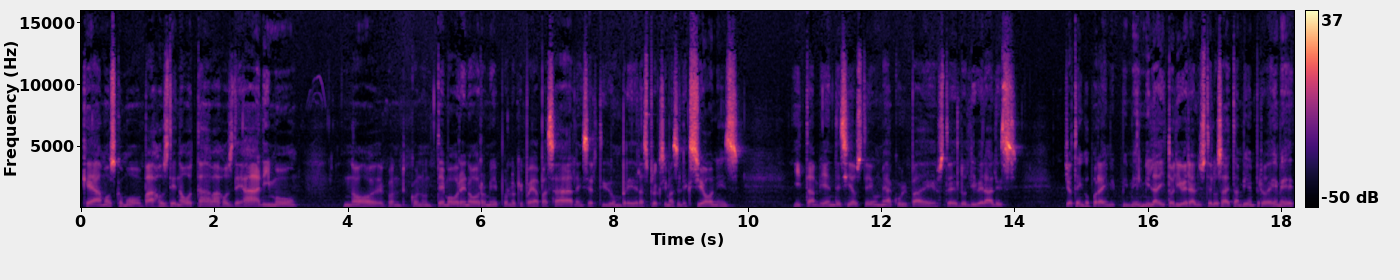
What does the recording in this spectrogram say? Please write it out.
quedamos como bajos de nota, bajos de ánimo, ¿no? Con, un temor enorme por lo que pueda pasar, la incertidumbre de las próximas elecciones. Y también decía usted un mea culpa de ustedes los liberales. Yo tengo por ahí mi, mi ladito liberal, usted lo sabe también, pero déjeme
